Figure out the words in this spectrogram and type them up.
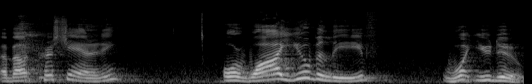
about Christianity or why you believe what you do.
